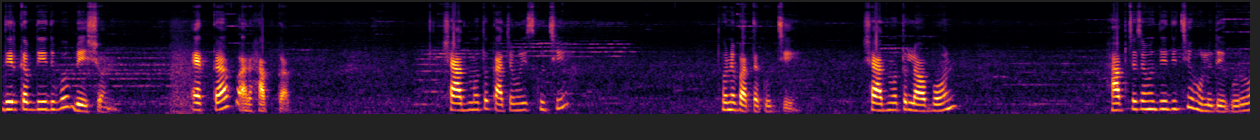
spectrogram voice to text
দেড় কাপ দিয়ে দেবো বেসন। এক কাপ আর হাফ কাপ। স্বাদ মতো কাঁচামরিচ কুচি, ধনে পাতা কুচি, স্বাদ মতো লবণ, হাফ চা চামচ দিয়ে দিচ্ছি হলুদের গুঁড়ো,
